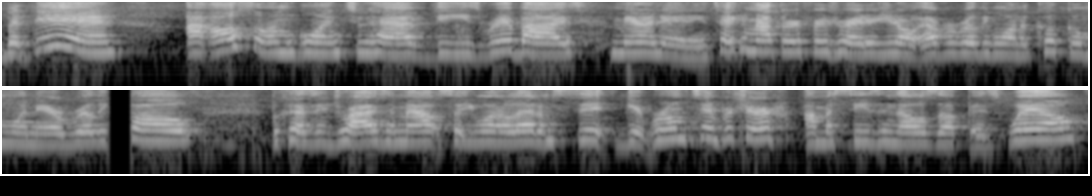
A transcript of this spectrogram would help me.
But then I also am going to have these ribeyes marinating. Take them out the refrigerator. You don't ever really want to cook them when they're really cold because it dries them out. So you want to let them sit, get room temperature. I'm going to season those up as well.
